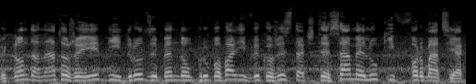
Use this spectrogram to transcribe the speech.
Wygląda na to, że jedni i drudzy będą próbowali wykorzystać te same luki w formacjach.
